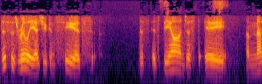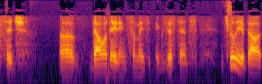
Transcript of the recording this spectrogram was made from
this is really, as you can see, it's this, it's beyond just a a message of validating somebody's existence. It's really about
